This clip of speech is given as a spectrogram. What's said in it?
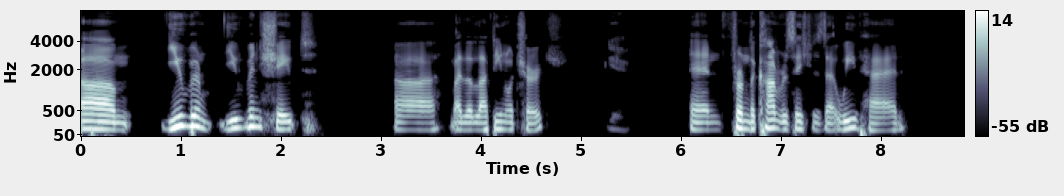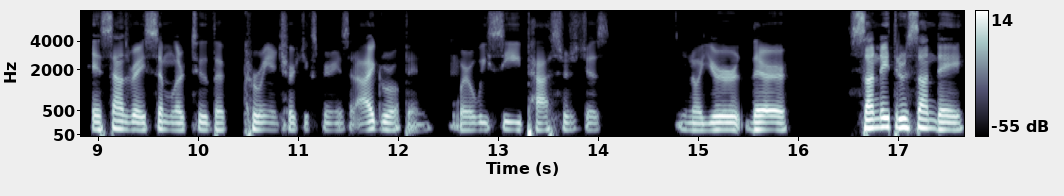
um you've been you've been shaped uh by the Latino church. Yeah. And from the conversations that we've had, it sounds very similar to the Korean church experience that I grew up in, where we see pastors just you know, you're there Sunday through Sunday,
